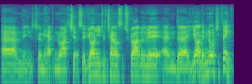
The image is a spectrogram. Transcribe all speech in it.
Um, then it's going to be happening right here. So if you're to the channel, subscribe over there. And uh, yeah, let me know what you think.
